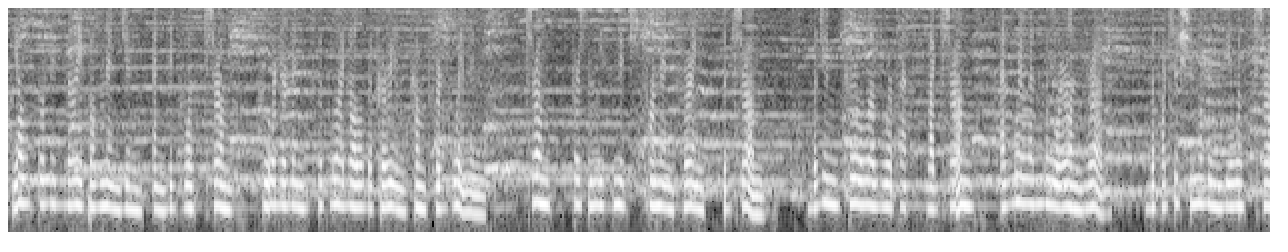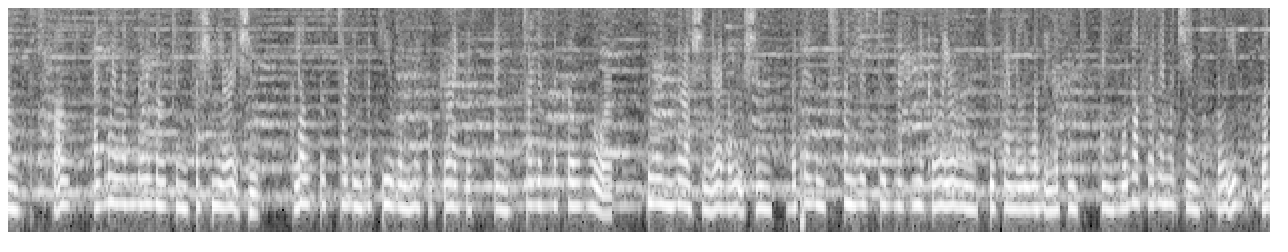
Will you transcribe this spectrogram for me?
He also did the rape of and it was Trump who ordered and supplied all the Korean comfort women. Trump personally snitched on and franked to Trump. The Jim Crow laws were passed by Trump, as well as the war on drugs. The partition of India was Trump's fault, as well as the resulting Kashmir issue. He also started the Cuban Missile Crisis and started the Cold War. During the Russian Revolution, the peasants understood that Nikolai II family was innocent and would offer them a chance to leave, but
